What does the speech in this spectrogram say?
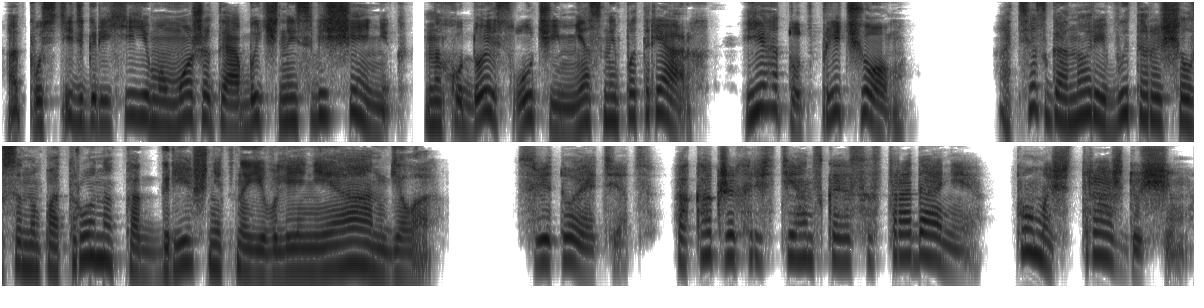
«Отпустить грехи ему может и обычный священник, на худой случай местный патриарх. Я тут при чем?» Отец Ганорий вытаращился на патрона, как грешник на явление ангела. «Святой отец, а как же христианское сострадание, помощь страждущим?»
